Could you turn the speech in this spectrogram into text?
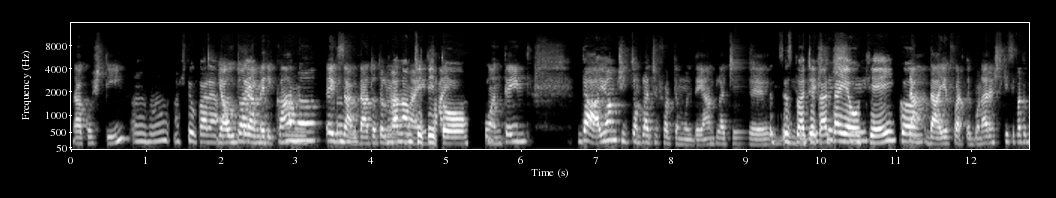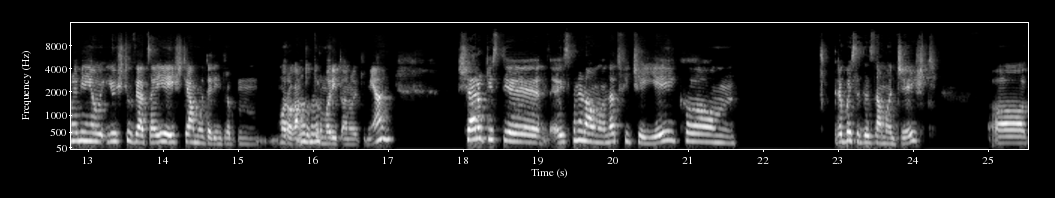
dacă o știi. Uh-huh. Știu care E autoare americană, exact, uh-huh. da, toată lumea am citit-o. Contained. Da, eu am citit-o, îmi place foarte mult de ea, îmi place... Îți place cartea, și... e ok? Că... Da, da, e foarte bună, are niște chestii foarte bune. Bine, eu, eu știu viața ei, știam multe dintre... Mă rog, am uh-huh. tot mhm. urmărit-o în ultimii ani. Și are o chestie, îi spune la un moment dat fiicei ei că trebuie să dezamăgești uh,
